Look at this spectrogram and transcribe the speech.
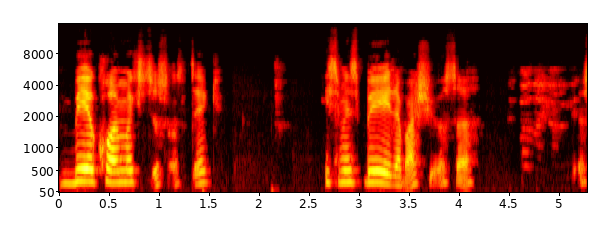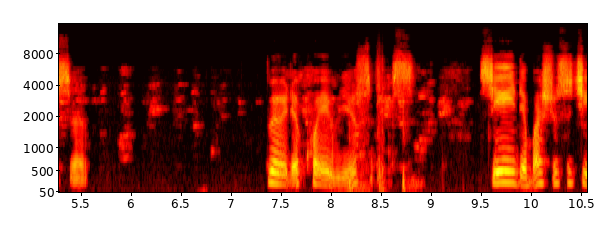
B'ye koymak istiyorsanız tek isminiz B ile başlıyorsa mesela böyle koyabiliyorsunuz. C ile başlıyorsa C.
